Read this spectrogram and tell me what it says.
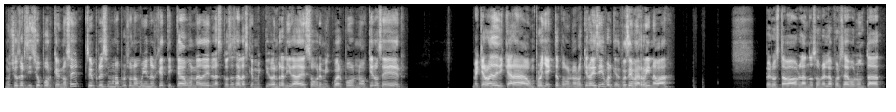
Mucho ejercicio porque, no sé, siempre he sido una persona muy energética. Una de las cosas a las que me quedo en realidad es sobre mi cuerpo. No quiero ser... Me quiero dedicar a un proyecto, pero no lo quiero decir porque después se me arruina, ¿va? Pero estaba hablando sobre la fuerza de voluntad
